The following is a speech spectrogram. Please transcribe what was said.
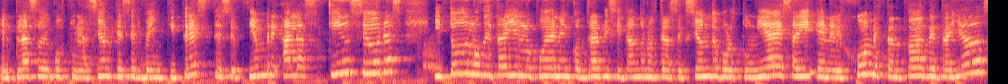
El plazo de postulación es el 23 de septiembre a las 15 horas y todos los detalles lo pueden encontrar visitando nuestra sección de oportunidades. Ahí en el home están todas detalladas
